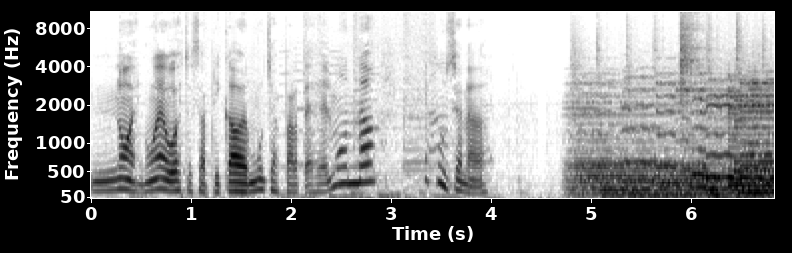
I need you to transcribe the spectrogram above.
no es nuevo, esto es aplicado en muchas partes del mundo. Ha funcionado. Thank you.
